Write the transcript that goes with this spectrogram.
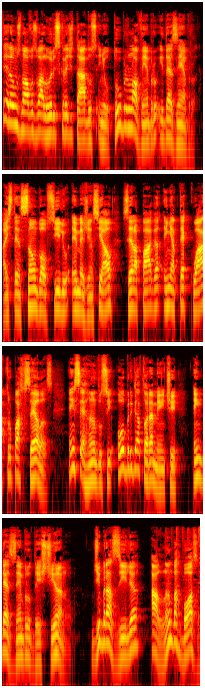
terão os novos valores creditados em outubro, novembro e dezembro. A extensão do auxílio emergencial será paga em até quatro parcelas, encerrando-se obrigatoriamente em dezembro deste ano. De Brasília, Alain Barbosa.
